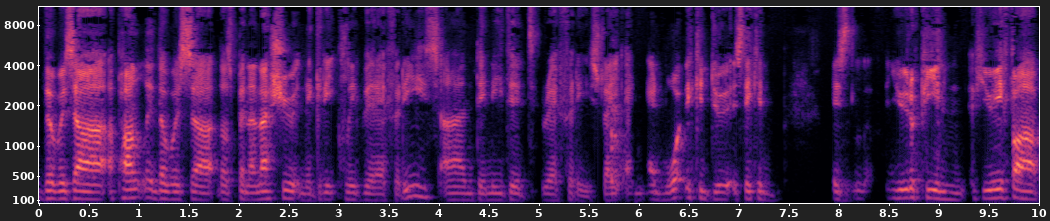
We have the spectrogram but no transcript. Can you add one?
There was a apparently there was a, there's been an issue in the Greek league with referees, and they needed referees. Right, and, and what they could do is they could is European UEFA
